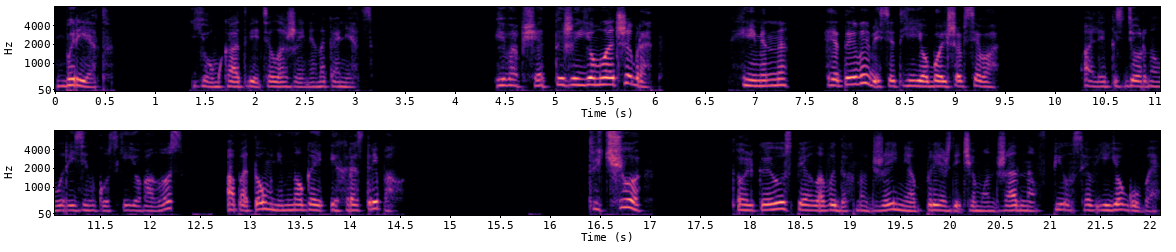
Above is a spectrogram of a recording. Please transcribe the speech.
«Бред», — ёмко ответила Женя наконец. «И вообще, ты же ее младший брат». «Именно. Это и выбесит ее больше всего». Алик сдернул резинку с ее волос, а потом немного их растрепал. «Ты чё?» Только и успела выдохнуть Женя, прежде чем он жадно впился в ее губы.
